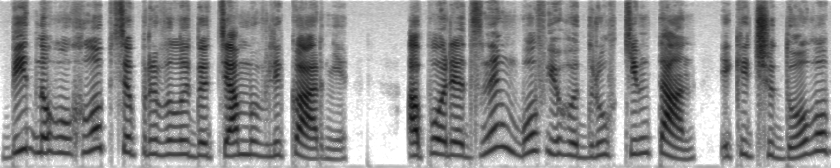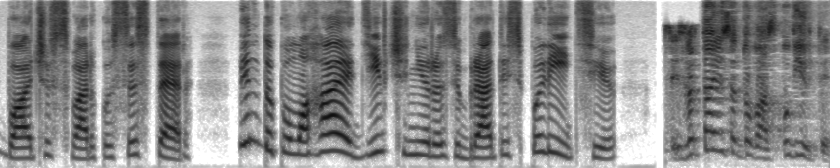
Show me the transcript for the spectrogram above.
Бідного хлопця привели до тями в лікарні, а поряд з ним був його друг Кімтан, який чудово бачив сварку сестер. Він допомагає дівчині розібратись з поліцією, Звертаюся до вас, повірте,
